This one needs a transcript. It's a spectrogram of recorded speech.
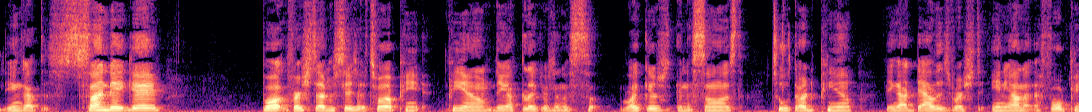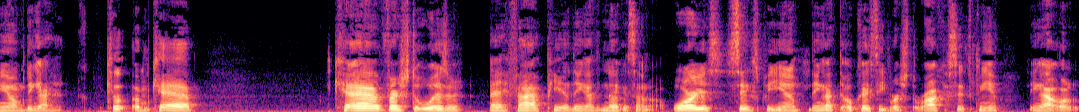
Then got the Sunday game. Bucks versus 76 at 12 p.m. Then got the Lakers and the Lakers and the Suns 2:30 p.m. Then got Dallas versus Indiana at 4 p.m. Then got um Cavs Cavs versus the Wizards at 5 p.m. Then got the Nuggets on the Warriors 6 p.m. Then got the OKC versus the Rockets 6 p.m. Then got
